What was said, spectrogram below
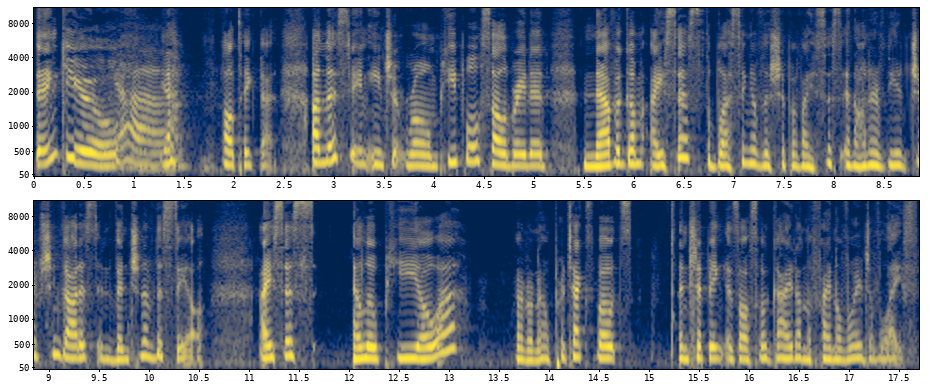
thank you. Yeah. Yeah. I'll take that. On this day in ancient Rome, people celebrated Navigum Isis, the blessing of the ship of Isis, in honor of the Egyptian goddess invention of the sail. Isis Elopioa, I don't know, protects boats and shipping is also a guide on the final voyage of life.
